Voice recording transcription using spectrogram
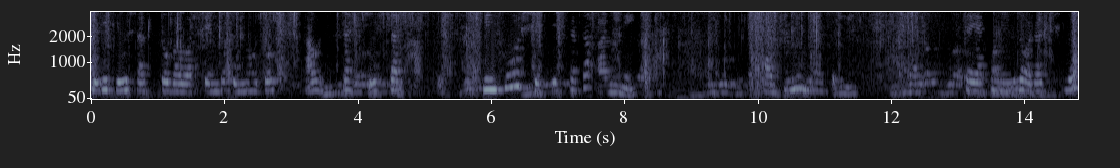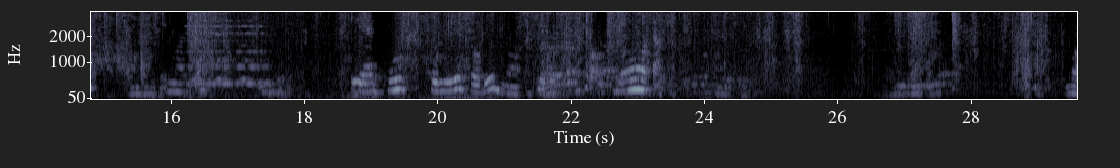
যদি কেউ স্বাস্থ্য বা ওয়াশটাইমটা পূর্ণ হতো, তাও একটা চেষ্টা থাকতো কিন্তু সে চেষ্টাটা আর নেই। তার জন্য আর করিনি তাই এখন এগুলো অর্ডার ছিল। এই এই এক গ্রুপ করলে তবে নটা। নটা না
